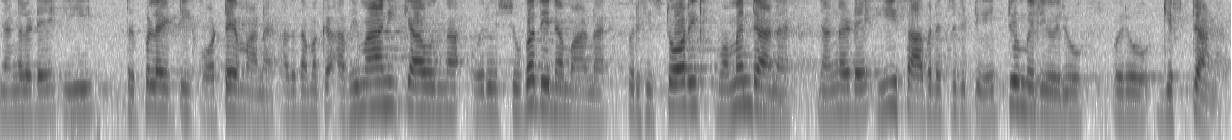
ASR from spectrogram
ഞങ്ങളുടെ ഈ ട്രിപ്പിൾ ഐ ടി കോട്ടയമാണ്. അത് നമുക്ക് അഭിമാനിക്കാവുന്ന ഒരു ശുഭദിനമാണ്. ഒരു ഹിസ്റ്റോറിക് മൊമെന്റാണ് ഞങ്ങളുടെ ഈ സ്ഥാപനത്തിന് കിട്ടിയ ഏറ്റവും വലിയൊരു ഒരു ഗിഫ്റ്റാണ്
